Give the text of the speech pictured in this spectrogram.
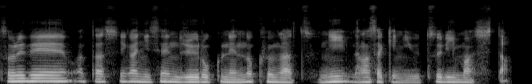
それで私が2016年の9月に長崎に移りました。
